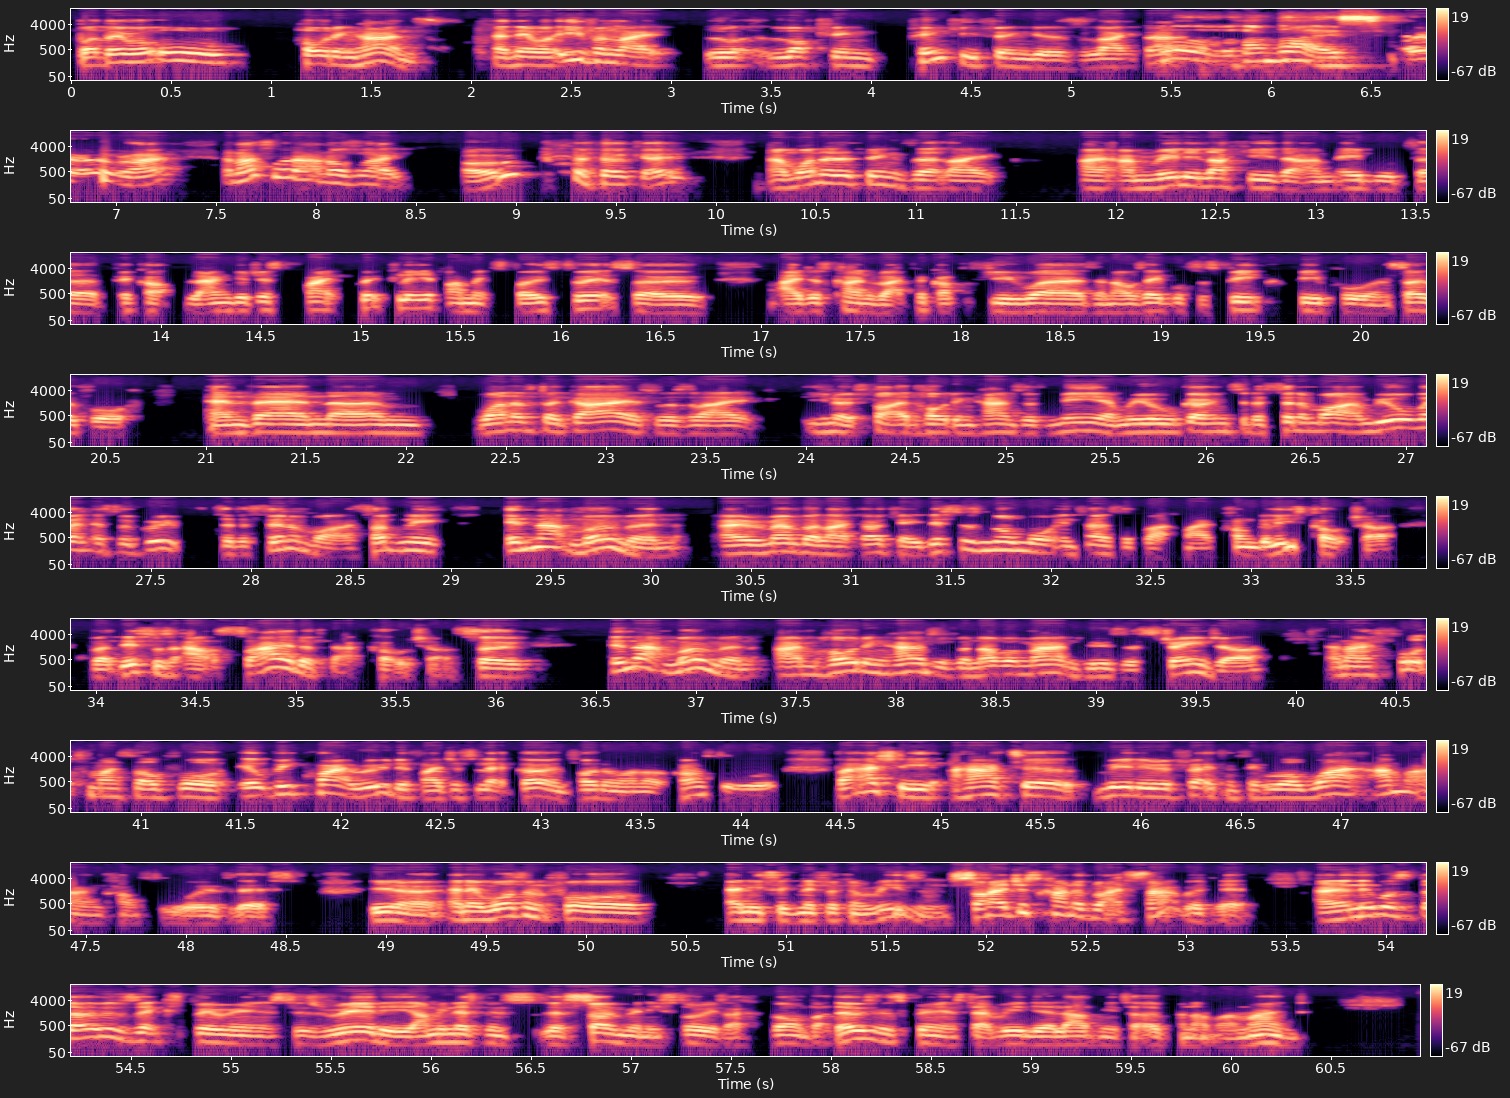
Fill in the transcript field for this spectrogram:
But they were all holding hands and they were even like l- locking pinky fingers like that. Oh, how nice. right. And I saw that and I was like, oh, okay. And one of the things that like I, am really lucky that I'm able to pick up languages quite quickly if I'm exposed to it. So I just kind of like pick up a few words and I was able to speak to people and so forth. And then um, one of the guys was like, you know, started holding hands with me and we were going to the cinema and we all went as a group to the cinema. And suddenly in that moment, I remember like, okay, this is normal in terms of like my Congolese culture, but this was outside of that culture. So in that moment, I'm holding hands with another man who's a stranger and I thought to myself, well, it would be quite rude if I just let go and told him I'm not comfortable. But actually, I had to really reflect and think, well, why am I uncomfortable with this? You know, and it wasn't for any significant reason. So I just kind of like sat with it. And it was those experiences really, I mean, there's been, there's so many stories I could go on, but those experiences that really allowed me to open up my mind.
